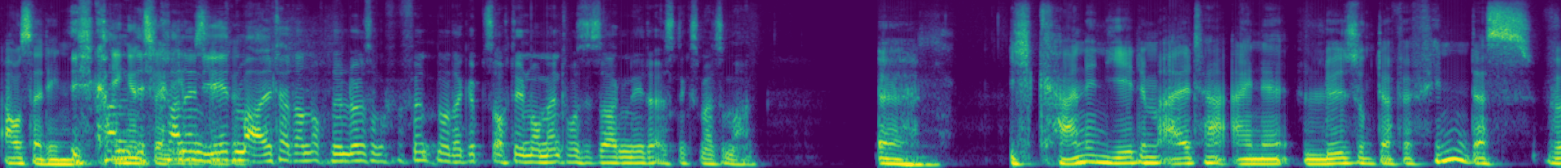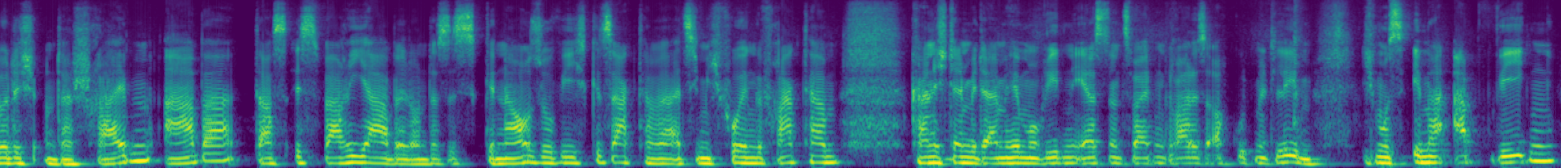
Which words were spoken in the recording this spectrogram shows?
Außer den Ich kann, ich kann in jedem Alter dann noch eine Lösung für finden oder gibt es auch den Moment, wo Sie sagen, nee, da ist nichts mehr zu machen? Ähm, ich kann in jedem Alter eine Lösung dafür finden, das würde ich unterschreiben, aber das ist variabel und das ist genauso, wie ich gesagt habe, als Sie mich vorhin gefragt haben, kann ich denn mit einem Hämorrhoiden ersten und zweiten Grades auch gut mitleben? Ich muss immer abwägen,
